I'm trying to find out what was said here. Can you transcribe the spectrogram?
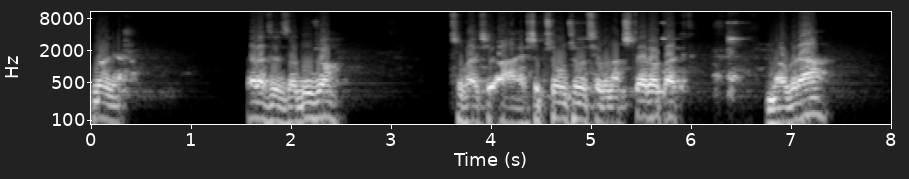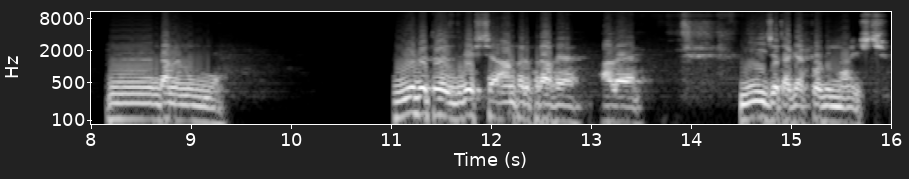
No nie. Teraz jest za dużo. Słuchajcie, a jeszcze przyłączymy sobie na czterotakt. Dobra. Mm, damy mu mniej. Niby to jest 200 amper prawie, ale nie idzie tak jak powinno iść.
